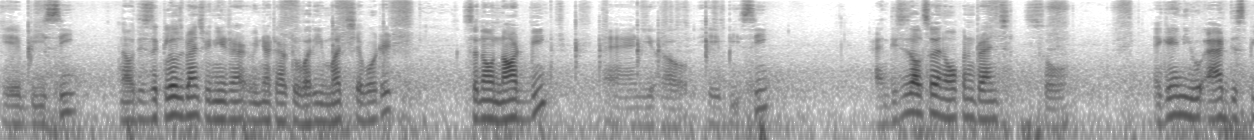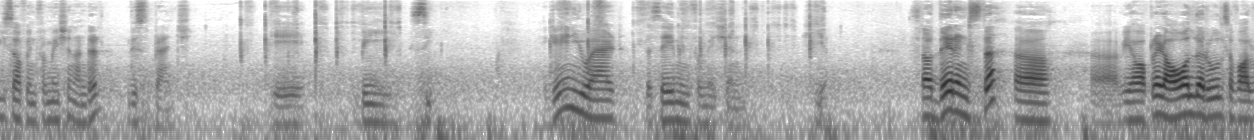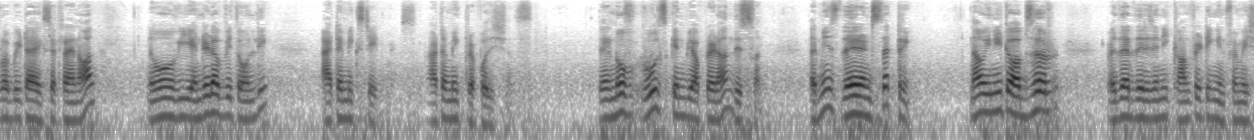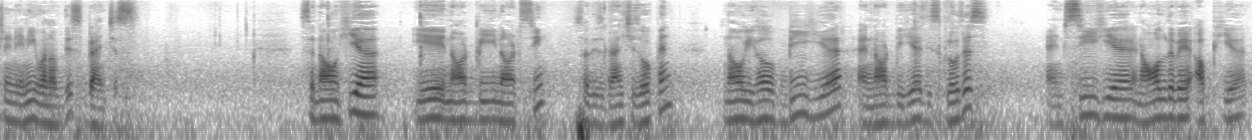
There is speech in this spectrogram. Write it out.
A B C. Now this is a closed branch. We need we not have to worry much about it. So now not B. And you have A B C and this is also an open branch. So again you add this piece of information under this branch. A B C. Again you add the same information here. So now there ends the uh, uh, we have applied all the rules of alpha beta etc and all. Now we ended up with only atomic statements atomic propositions there are no rules can be applied on this one. That means there ends the tree. Now we need to observe whether there is any conflicting information in any one of these branches. So now here a not b not c. So this branch is open. Now you have b here and not b here. This closes. And c here and all the way up here.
